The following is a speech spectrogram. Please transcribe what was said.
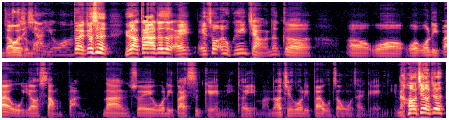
你知道为什么？对，就是你知道，大家就是哎哎说哎，我跟你讲那个呃，我我我礼拜五要上班，那所以我礼拜四给你可以吗？然后结果礼拜五中午才给你，然后结果就是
